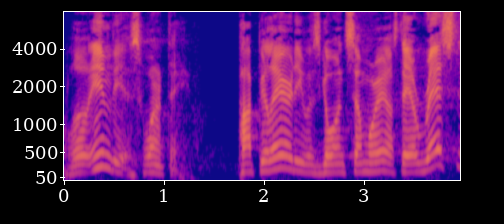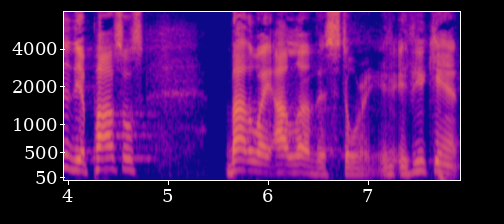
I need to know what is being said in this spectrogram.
A little envious, weren't they? Popularity was going somewhere else. They arrested the apostles. By the way, I love this story. If you can't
